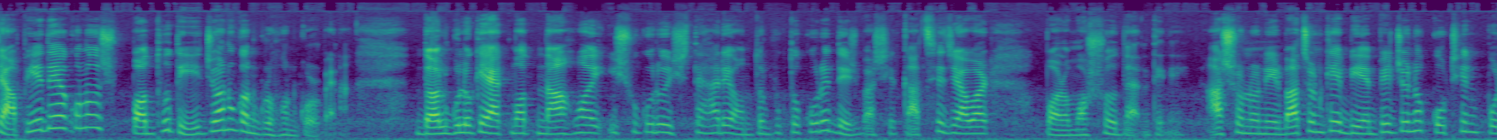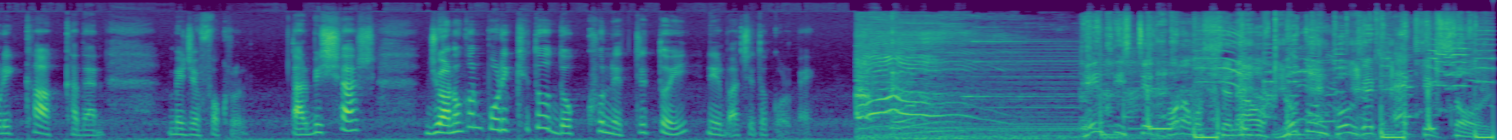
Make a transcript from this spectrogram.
চাপিয়ে দেওয়া কোনো পদ্ধতি জনগণ গ্রহণ করবে না। দলগুলোকে একমত না হওয়ায় ইস্যুগুলো ইশতেহারে অন্তর্ভুক্ত করে দেশবাসীর কাছে যাওয়ার পরামর্শ দেন তিনি। আসন্ন নির্বাচনকে বিএনপির জন্য কঠিন পরীক্ষা আখ্যা দেন মির্জা ফখরুল। তার বিশ্বাস, জনগণ পরীক্ষিত দক্ষ নেতৃত্বই নির্বাচিত করবে। ডেন্টিস্টের পরামর্শ নাও, নতুন কোলগেট অ্যাক্টিভ সল্ট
